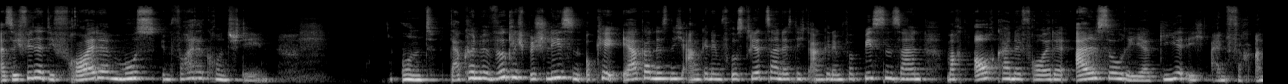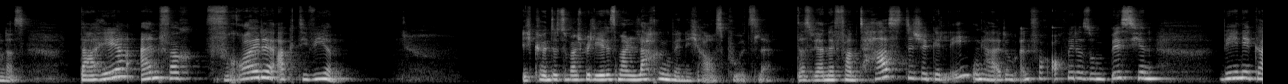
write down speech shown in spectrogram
Also ich finde, die Freude muss im Vordergrund stehen. Und da können wir wirklich beschließen, okay, Ärgern ist nicht angenehm, frustriert sein ist nicht angenehm, verbissen sein macht auch keine Freude, also reagiere ich einfach anders. Daher einfach Freude aktivieren. Ich könnte zum Beispiel jedes Mal lachen, wenn ich rauspurzle. Das wäre eine fantastische Gelegenheit, um einfach auch wieder so ein bisschen weniger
